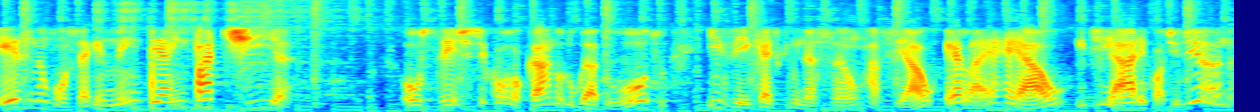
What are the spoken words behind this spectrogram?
eles não conseguem nem ter a empatia ou seja, se colocar no lugar do outro e ver que a discriminação racial ela é real e diária e cotidiana.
